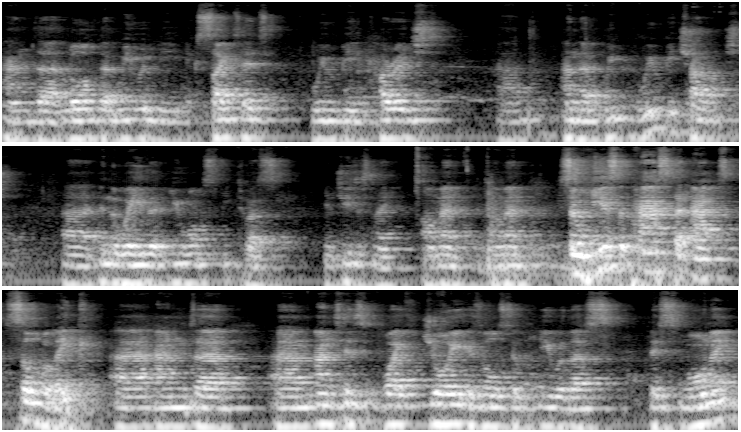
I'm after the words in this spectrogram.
and uh, Lord, that we would be excited, we would be encouraged, um, and that we, we would be challenged uh, in the way that you want to speak to us. In Jesus' name, Amen. Amen. So he is the pastor at Silver Lake, uh, and uh, um, and his wife Joy is also here with us this morning.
